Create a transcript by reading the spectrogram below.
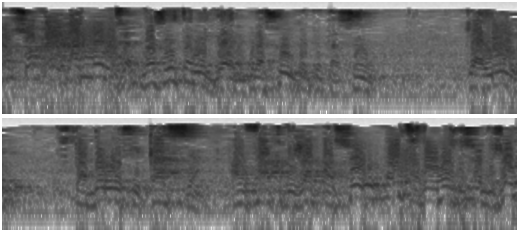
Não, só para Vocês estão negando, pela sua interpretação, que a lei está dando eficácia a um fato que já passou antes do uso do seu objeto?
